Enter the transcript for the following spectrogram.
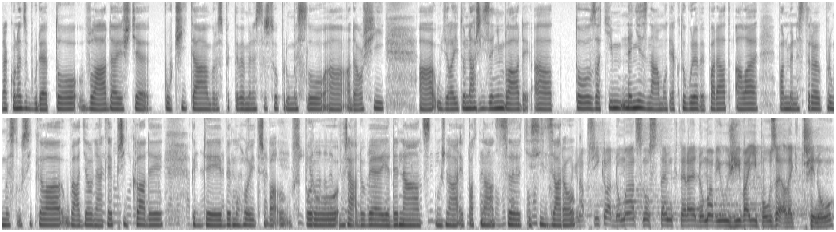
nakonec bude, to vláda ještě počítá, respektive ministerstvo průmyslu a, a další, a udělají to nařízením vlády. A to zatím není známo, jak to bude vypadat, ale pan ministr průmyslu Síkela uváděl nějaké příklady, kdy by mohlo jít třeba o úsporu řádově 11, možná i 15 tisíc za rok. Například domácnostem, které doma využívají pouze elektřinu,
